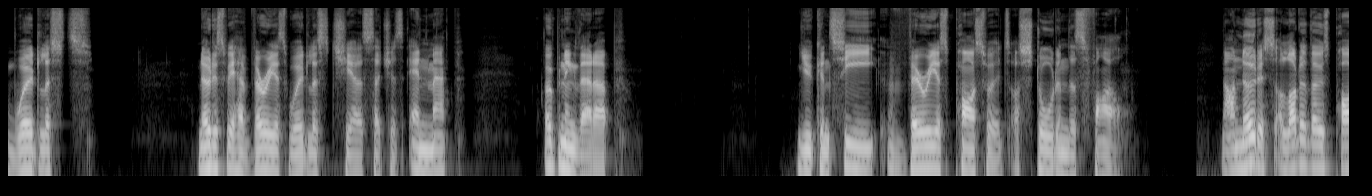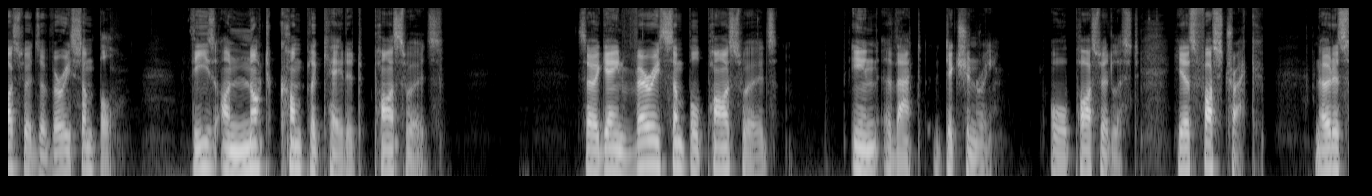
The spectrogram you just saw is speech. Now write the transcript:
word lists. Notice we have various word lists here, such as nmap, Opening that up, you can see various passwords are stored in this file. Now notice a lot of those passwords are very simple. These are not complicated passwords. So again, very simple passwords in that dictionary or password list. Here's FastTrack. Notice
